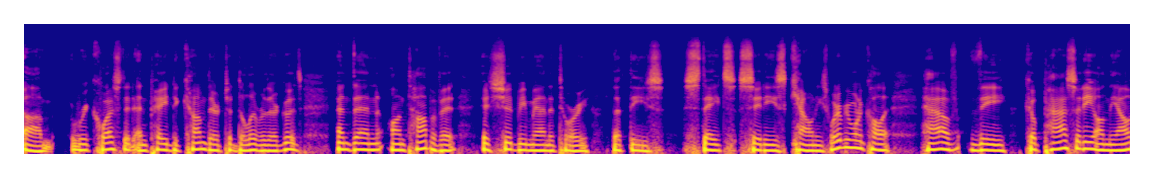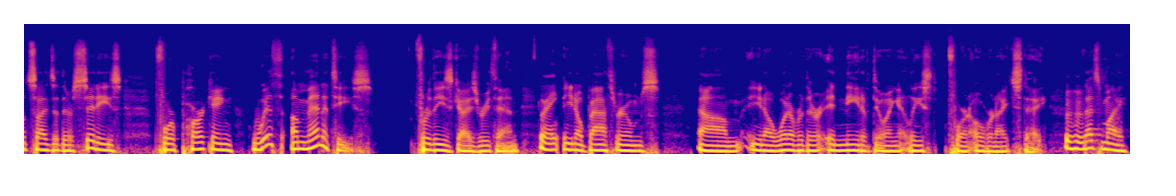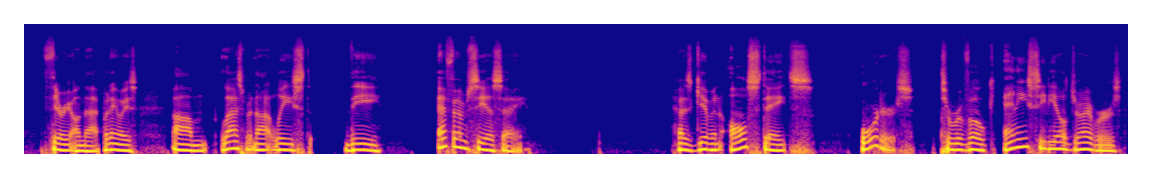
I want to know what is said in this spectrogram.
um, requested and paid to come there to deliver their goods. And then on top of it it should be mandatory that these states cities counties whatever you want to call it have the capacity on the outsides of their cities for parking with amenities for these guys ruth ann Right. you know, bathrooms, um, you know, whatever they're in need of doing, at least for an overnight stay. That's my theory on that. But, anyways, um, last but not least, the FMCSA has given all states orders to revoke any CDL drivers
